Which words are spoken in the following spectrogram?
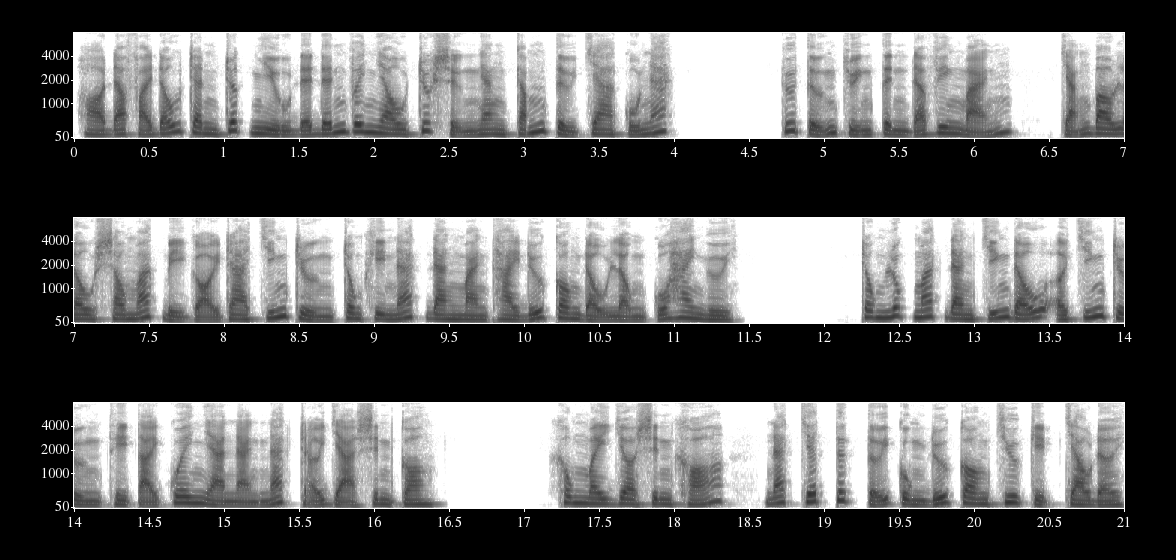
Họ đã phải đấu tranh rất nhiều để đến với nhau trước sự ngăn cấm từ cha của Nát. Cứ tưởng chuyện tình đã viên mãn, chẳng bao lâu sau Mát bị gọi ra chiến trường trong khi Nát đang mang thai đứa con đầu lòng của hai người. Trong lúc Mát đang chiến đấu ở chiến trường thì tại quê nhà nàng Nát trở dạ sinh con. Không may do sinh khó, Nát chết tức tưởi cùng đứa con chưa kịp chào đời.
